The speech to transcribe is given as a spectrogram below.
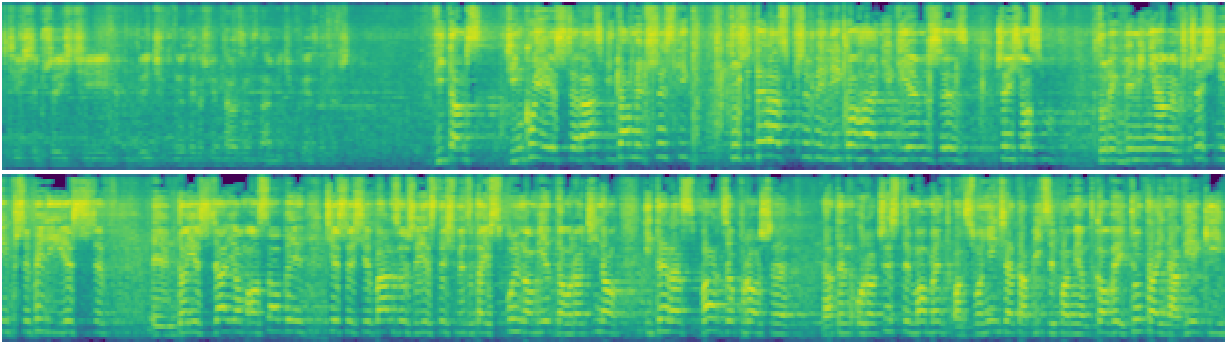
chcieliście przyjść i być w dniu tego święta razem z nami. Dziękuję serdecznie. Witam, dziękuję jeszcze raz. Witamy wszystkich, którzy teraz przybyli. Kochani, wiem, że część osób, których wymieniałem wcześniej, przybyli jeszcze, y, dojeżdżają osoby. Cieszę się bardzo, że jesteśmy tutaj wspólną, jedną rodziną i teraz bardzo proszę na ten uroczysty moment odsłonięcia tablicy pamiątkowej tutaj na wieki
